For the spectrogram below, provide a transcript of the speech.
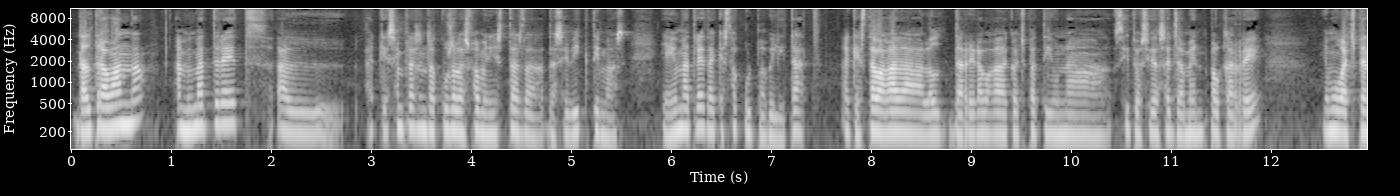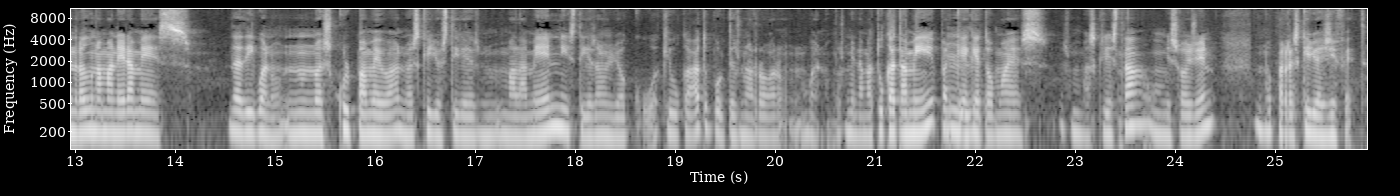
D'altra banda, a mi m'ha tret el, el que sempre se'ns acusa les feministes de, de ser víctimes, i a mi m'ha tret aquesta culpabilitat. Aquesta vegada, la darrera vegada que vaig patir una situació d'assetjament pel carrer, ja m'ho vaig prendre d'una manera més, de dir, bueno, no és culpa meva, no és que jo estigués malament ni estigués en un lloc equivocat o portés una roba... Bueno, doncs mira, m'ha tocat a mi perquè mm. aquest home és, és un masclista, un misògin, no per res que jo hagi fet.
